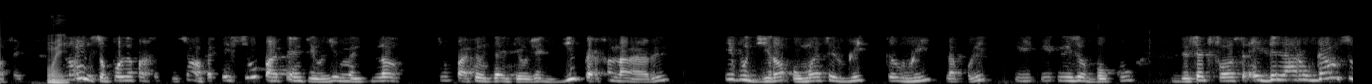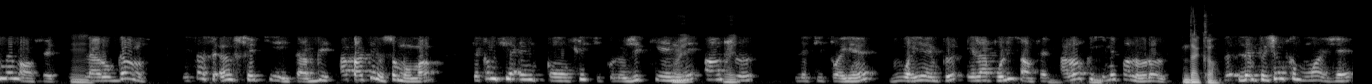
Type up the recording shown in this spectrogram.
en fait? Oui. Non, il ne se pose pas cette question en fait. Et si vous partez interroger maintenant si vous partez interroger 10 personnes dans la rue, ils vous diront au moins c'est oui que oui, la police use beaucoup de cette force et de l'arrogance même en fait. Mm. L'arrogance. Et ça, c'est un fait qui est établi. À partir de ce moment, c'est comme s'il y a un conflit psychologique qui est Oui, né entre les citoyens, vous voyez un peu, et la police en fait, alors que ce n'est pas le rôle. D'accord. L'impression que moi j'ai,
